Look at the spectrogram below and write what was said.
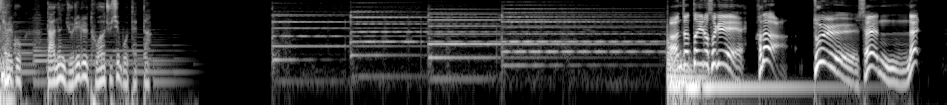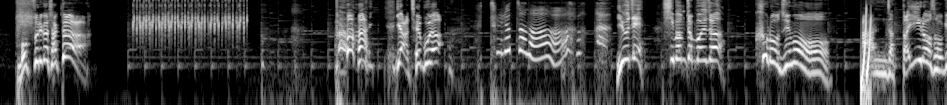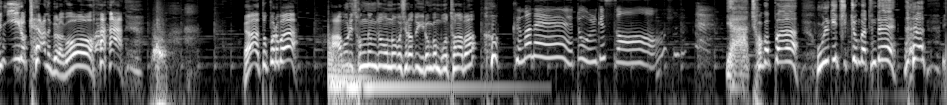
결국 나는 유리를 도와주지 못했다. 앉았다 일어서기. 하나, 둘, 셋, 넷. 목소리가 작다. 야, 쟤 뭐야? 틀렸잖아. 유지 시범 좀 보여줘 그러지 뭐 앉았다 일어서긴 이렇게 하는 거라고 야 똑바로 봐 아무리 성능 좋은 로봇이라도 이런 건 못하나 봐? 그만해. 또 울겠어. 야 저것 봐 울기 직전 같은데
